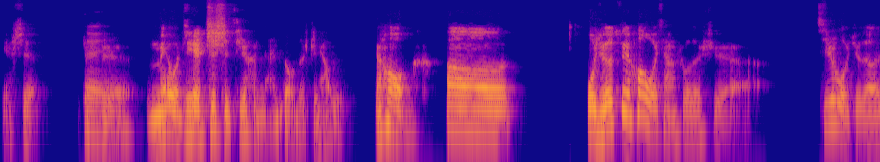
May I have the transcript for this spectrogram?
也是，就是没有这些知识，其实很难走的这条路。然后，呃，我觉得最后我想说的是。其实我觉得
